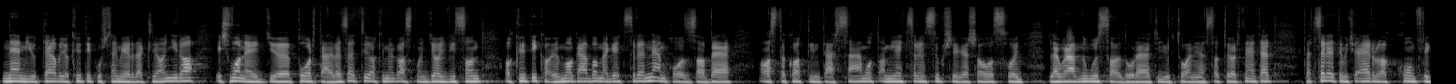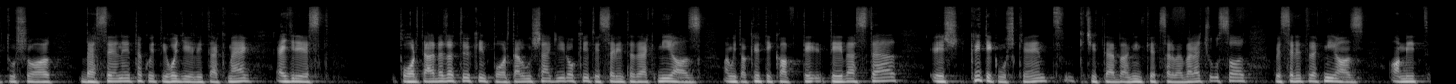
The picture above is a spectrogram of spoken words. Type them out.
nem jut el, vagy a kritikus nem érdekli annyira, és van egy portálvezető, aki meg azt mondja, hogy viszont a kritika önmagában meg egyszerűen nem hozza be azt a kattintás számot, ami egyszerűen szükséges ahhoz, hogy legalább nullszaldóra el tudjuk tolni ezt a történetet. Tehát szeretném, hogyha erről a konfliktusról beszélnétek, hogy ti hogy élitek meg. Egyrészt portálvezetőként, portálúságíróként, hogy szerintetek mi az, amit a kritika téveszt el, és kritikusként, kicsit ebben mindkét szerve belecsúszol, hogy szerintetek mi az, amit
